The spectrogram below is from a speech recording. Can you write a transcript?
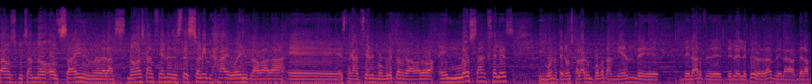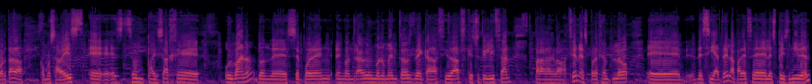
Estábamos escuchando Outside, una de las nuevas canciones de este Sonic Highway, grabada, eh, esta canción en concreto grabada en Los Ángeles. Y bueno, tenemos que hablar un poco también de, del arte de- del LP, ¿verdad? De la, de la portada. Como sabéis, eh, es un paisaje urbano donde se pueden encontrar los monumentos de cada ciudad que se utilizan para las grabaciones. Por ejemplo, eh, de Seattle aparece el Space Needle,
